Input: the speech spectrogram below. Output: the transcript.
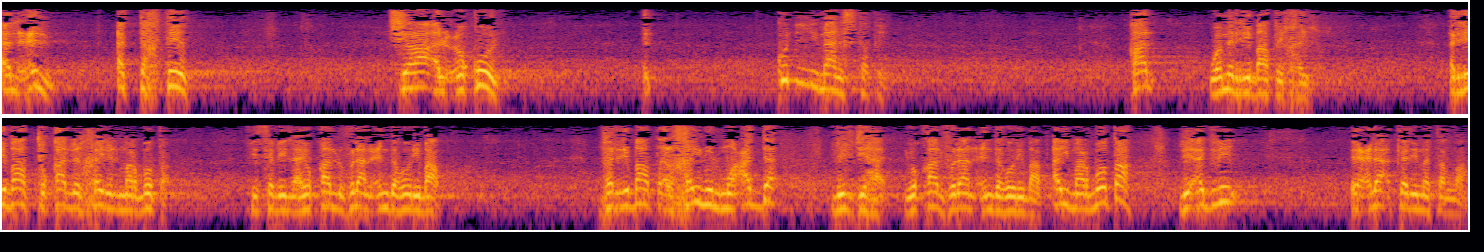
العلم التخطيط شراء العقول كل ما نستطيع. قال ومن رباط الخيل. الرباط تقال للخيل المربوطة. في سبيل الله يقال لفلان عنده رباط. فالرباط الخيل المعدة للجهاد. يقال فلان عنده رباط. أي مربوطة لأجل إعلاء كلمة الله.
